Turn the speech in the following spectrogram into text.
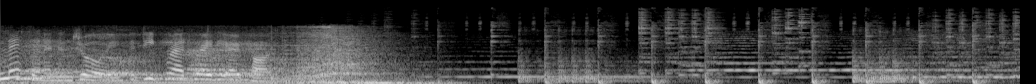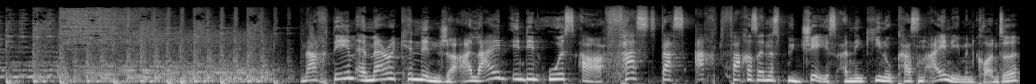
Listen and enjoy the Deep Red Radio Pod. Nachdem American Ninja allein in den USA fast das Achtfache seines Budgets an den Kinokassen einnehmen konnte,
